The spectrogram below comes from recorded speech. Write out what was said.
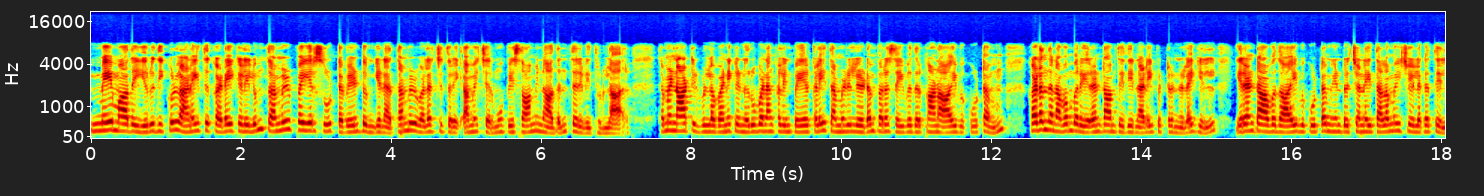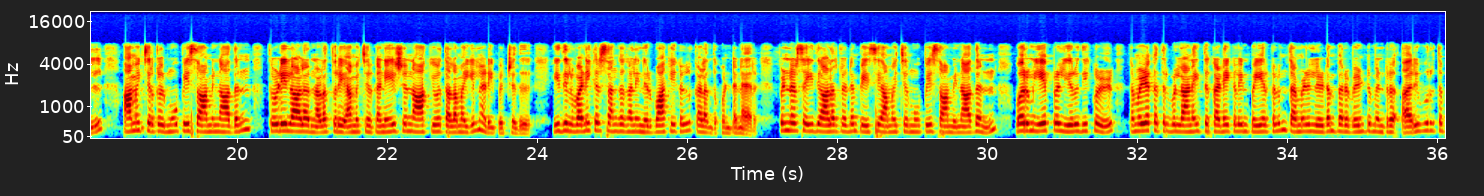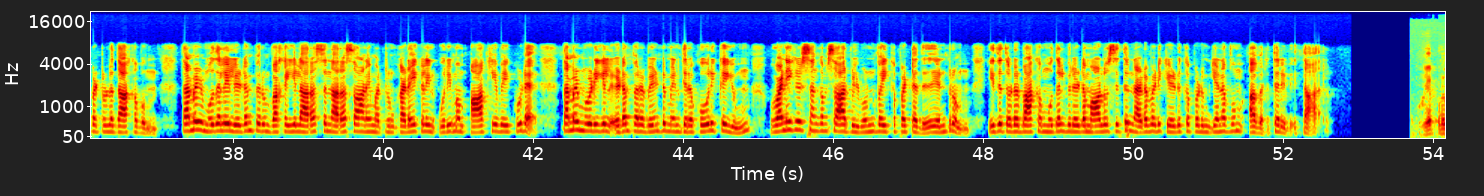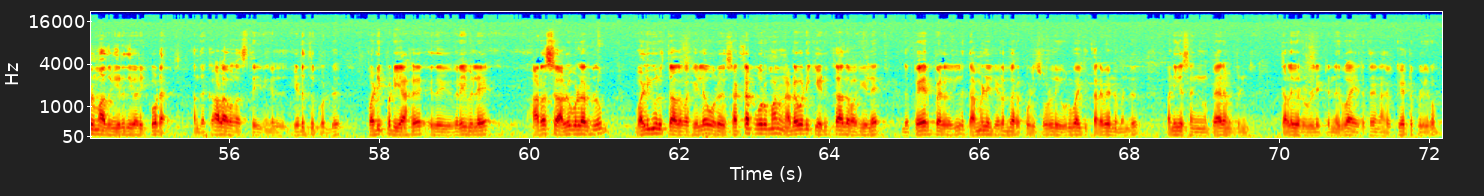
மே மாத இறுதிக்குள் அனைத்து கடைகளிலும் தமிழ் பெயர் சூட்ட வேண்டும் என தமிழ் வளர்ச்சித்துறை அமைச்சர் மு. பி. சாமிநாதன் தெரிவித்துள்ளார். தமிழ்நாட்டில் உள்ள வணிக நிறுவனங்களின் பெயர்களை தமிழில் இடம்பெற செய்வதற்கான ஆய்வுக் கூட்டம் கடந்த நவம்பர் இரண்டாம் தேதி நடைபெற்ற நிலையில் இரண்டாவது ஆய்வுக் கூட்டம் இன்று சென்னை தலைமைச் செயலகத்தில் அமைச்சர்கள் மு. பி. சாமிநாதன் தொழிலாளர் நலத்துறை அமைச்சர் கணேசன் ஆகியோர் தலைமையில் நடைபெற்றது. இதில் வணிகர் சங்கங்களின் நிர்வாகிகள் கலந்து கொண்டனர். பின்னர் செய்தியாளர்களிடம் பேசிய அமைச்சர் மு. பி. சாமிநாதன் வரும் ஏப்ரல் இறுதிக்குள் தமிழகத்தில் உள்ள அனைத்து கடைகளின் பெயர்களும் தமிழில் இடம்பெற வேண்டும் என்று அறிவுறுத்தப்பட்டுள்ளதாகவும் தமிழ் முதலில் இடம்பெறும் வகையில் அரசின் அரசாணை மற்றும் கடைகளின் உரிமம் ஆகியவை கூட தமிழ் மொழியில் இடம்பெற வேண்டும் என்கிற கோரிக்கையும் வணிகர் சங்கம் சார்பில் முன்வைக்கப்பட்டது என்றும் இது தொடர்பாக முதல்வரிடம் ஆலோசித்து நடவடிக்கை எடுக்கப்படும் எனவும் அவர் தெரிவித்தார். ஏப்ரல் மாதம் இறுதி வரை கூட அந்த கால அவகாசத்தை நீங்கள் எடுத்துக்கொண்டு படிப்படியாக இது விரைவிலே அரசு அலுவலர்களும் வலியுறுத்தாத வகையில் ஒரு சட்டப்பூர்வமான நடவடிக்கை எடுக்காத வகையில் இந்த பெயர் பெயர்களில் தமிழில் இடம்பெறக்கூடிய சூழலை உருவாக்கி தர வேண்டும் என்று வணிக சங்கம் பேரமைப்பின் தலைவர் உள்ளிட்ட நிர்வாகத்தை நாங்கள் கேட்டுக்கொள்கிறோம்.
